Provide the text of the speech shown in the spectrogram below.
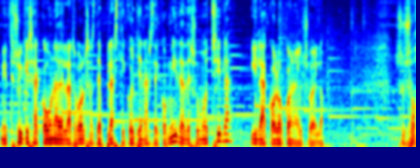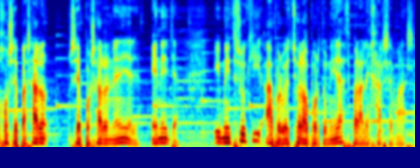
Mitsuki sacó una de las bolsas de plástico llenas de comida de su mochila y la colocó en el suelo. Sus ojos se, pasaron, se posaron en ella, en ella y Mitsuki aprovechó la oportunidad para alejarse más.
